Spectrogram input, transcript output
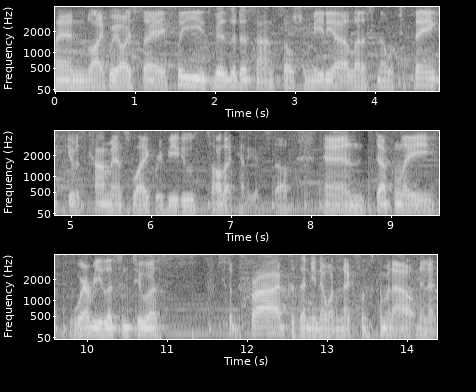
And like we always say, please visit us on social media. Let us know what you think. Give us comments, like, reviews, all that kind of good stuff. And definitely, wherever you listen to us, subscribe because then you know when the next one's coming out and it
